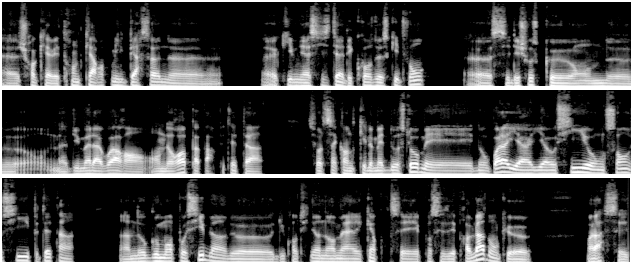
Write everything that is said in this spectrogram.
je crois qu'il y avait 30-40 000 personnes qui venaient assister à des courses de ski de fond. c'est des choses qu'on on a du mal à voir en, en Europe, à part peut-être sur le 50 km d'Oslo. Mais donc voilà, il y a, il y a aussi, on sent aussi peut-être un, un augment possible hein, de, du continent nord-américain pour ces, pour ces épreuves-là. Donc voilà, c'est,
